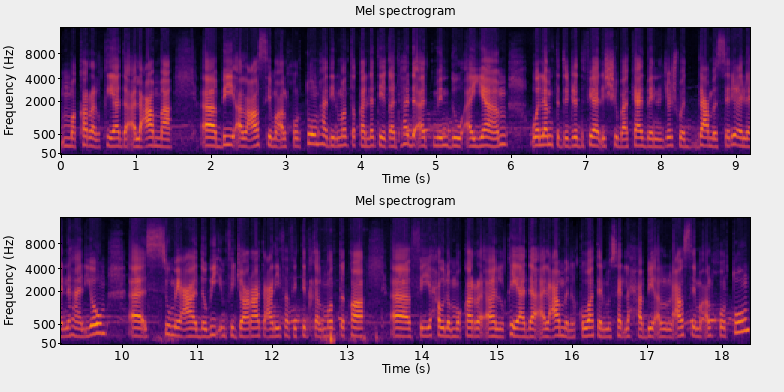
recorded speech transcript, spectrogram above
مقر القيادة العامة بالعاصمة الخرطوم. هذه المنطقة التي قد هدأت منذ أيام ولم تتجدد فيها الاشتباكات بين الجيش والدعم السريع لأنها اليوم سمع دوي انفجارات عنيفة في تلك المنطقة في حول مقر القيادة العامة للقوات المسلحة بالعاصمة الخرطوم.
